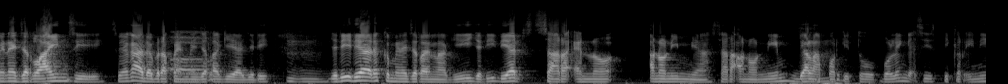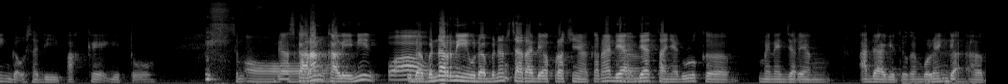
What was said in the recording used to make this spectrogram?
manajer lain sih sebenarnya kan ada berapa yang Oh. manajer lagi ya jadi Mm-mm. jadi dia ada ke manajer lain lagi jadi dia secara ano- anonim ya secara anonim dia Hmm. lapor gitu boleh nggak sih speaker ini nggak usah dipakai gitu Sem- Oh. Nah sekarang kali ini Wow. udah benar nih, udah benar cara di approach-nya karena dia Nah. dia tanya dulu ke manajer yang ada gitu kan, boleh Hmm. nggak eh,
